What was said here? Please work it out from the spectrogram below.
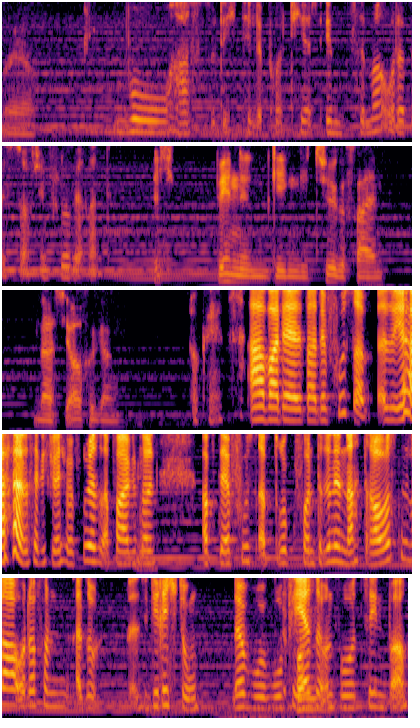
naja. Wo hast du dich teleportiert? Im Zimmer oder bist du auf den Flur gerannt? Ich bin in, gegen die Tür gefallen. Da ist sie aufgegangen. Okay. Ah, war der, war der Fußab... Also ja, das hätte ich vielleicht mal früher abfragen sollen, ob der Fußabdruck von drinnen nach draußen war oder von... Also, also die Richtung, ne? Wo, wo Ferse Von- und wo Zehen war.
